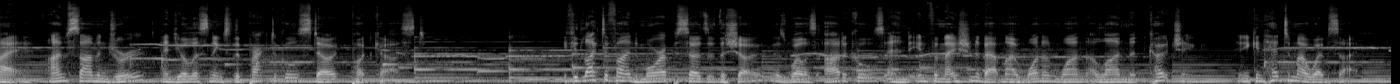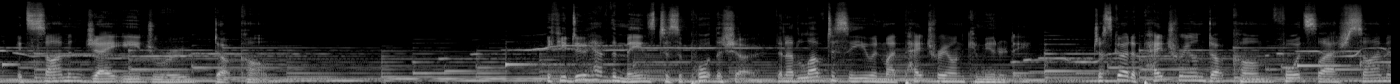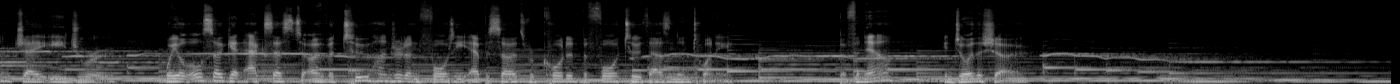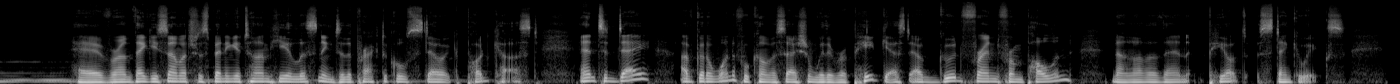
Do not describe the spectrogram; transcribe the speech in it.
Hi, I'm Simon Drew, and you're listening to the Practical Stoic Podcast. If you'd like to find more episodes of the show, as well as articles and information about my one on one alignment coaching, then you can head to my website. It's simonjdrew.com. If you do have the means to support the show, then I'd love to see you in my Patreon community. Just go to patreon.com forward slash Simon. Drew where you'll also get access to over 240 episodes recorded before 2020. But for now, enjoy the show. Hey everyone, thank you so much for spending your time here listening to the Practical Stoic podcast. And today I've got a wonderful conversation with a repeat guest, our good friend from Poland, none other than Piotr Stankiewicz.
